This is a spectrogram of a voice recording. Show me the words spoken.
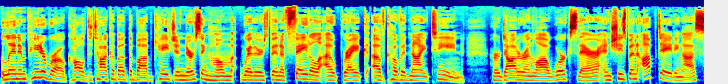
Lynn and Peterborough called to talk about the Bobcaygeon nursing home where there's been a fatal outbreak of COVID 19. Her daughter in law works there, and she's been updating us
